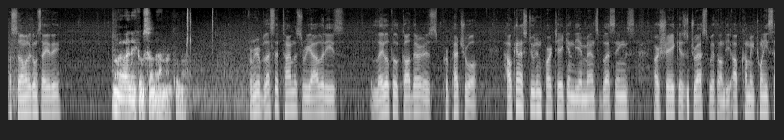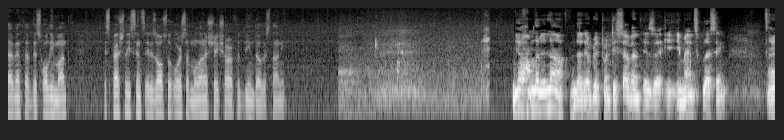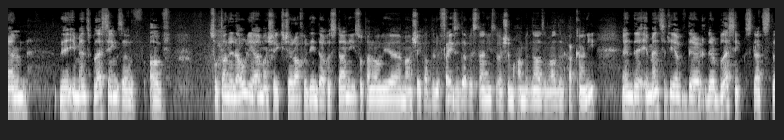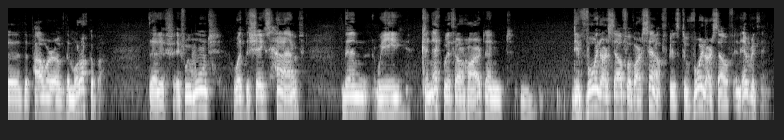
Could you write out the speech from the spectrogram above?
Assalamu alaikum Sayyidi. Alaikum salam From your blessed timeless realities, Laylatul Qadr is perpetual. How can a student partake in the immense blessings our Shaykh is dressed with on the upcoming 27th of this holy month, especially since it is also Urs of Mawlana Shaykh Sharafuddin Daghestani? Yeah, alhamdulillah, that every 27th is an immense blessing and the immense blessings of, of Sultan al-Awliya, Ma Shaykh Sharafuddin Daghestani, Sultan al-Awliya, Ma Shaykh Abdullah Faiz Daghestani, Shaykh Muhammad Nazim al Haqqani and the immensity of their, their blessings. That's the, the power of the muraqabah that if, if we want what the shaykhs have then we connect with our heart and devoid ourself of ourself is to void ourself in everything.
